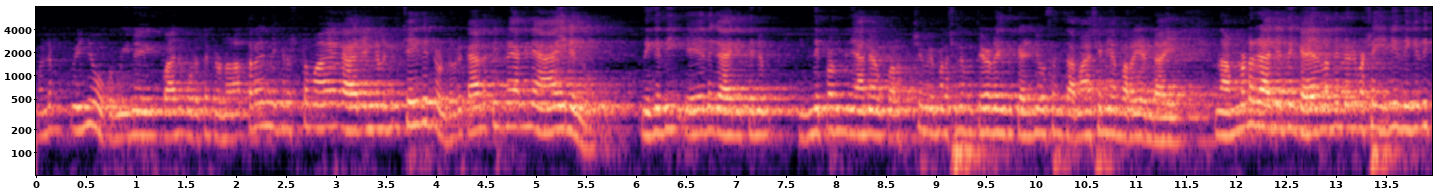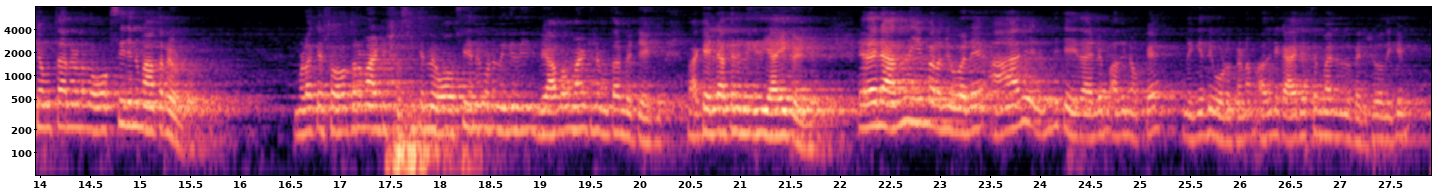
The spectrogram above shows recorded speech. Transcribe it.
നല്ല പിഴിഞ്ഞു നോക്കും. ഈ പാൽ കൊടുത്തിട്ടുണ്ട്. അത്രയും നികൃഷ്ടമായ കാര്യങ്ങൾ ഇവർ ചെയ്തിട്ടുണ്ട്. ഒരു കാലത്ത് ഇവിടെ അങ്ങനെ ആയിരുന്നു. നികുതി ഏത് കാര്യത്തിനും ഇന്നിപ്പം ഞാൻ കുറച്ച് വിമർശന ബുദ്ധിയോടെ ഇത് കഴിഞ്ഞ ദിവസം തമാശ ഞാൻ പറയുണ്ടായി നമ്മുടെ രാജ്യത്ത് കേരളത്തിൽ ഒരു പക്ഷേ ഇനി നികുതി ചുമത്താനുള്ളത് ഓക്സിജൻ മാത്രമേ ഉള്ളൂ. നമ്മളൊക്കെ സ്വതന്ത്രമായിട്ട് ശ്വസിക്കുന്ന ഓക്സിജനും കൂടെ നികുതി വ്യാപകമായിട്ട് ചുമത്താൻ പറ്റിയേക്കും. ബാക്കി എല്ലാത്തിനും നികുതി ആയി കഴിഞ്ഞു. ഏതായാലും അന്ന് ഈ പറഞ്ഞ പോലെ ആര് എന്ത് ചെയ്താലും അതിനൊക്കെ നികുതി കൊടുക്കണം. അതിന് കാര്യസ്ഥന്മാരൊന്ന് പരിശോധിക്കും.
